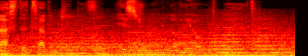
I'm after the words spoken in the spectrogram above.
Master Tavern Keeper's History of the Old World.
